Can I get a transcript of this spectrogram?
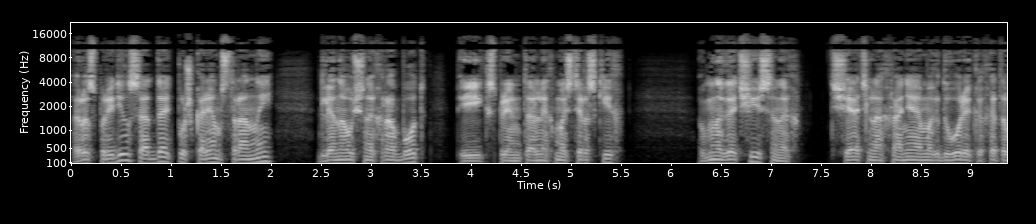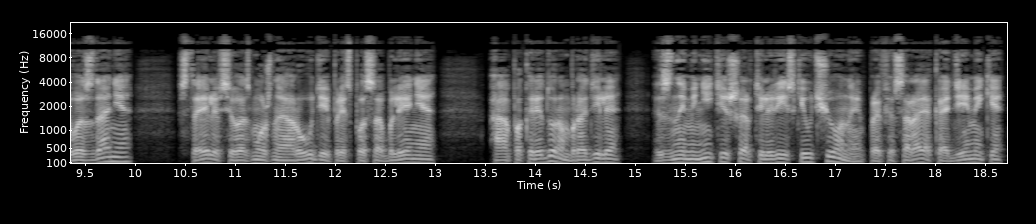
распорядился отдать пушкарям страны для научных работ и экспериментальных мастерских. В многочисленных, тщательно охраняемых двориках этого здания стояли всевозможные орудия и приспособления, а по коридорам бродили знаменитейшие артиллерийские ученые, профессора и академики,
